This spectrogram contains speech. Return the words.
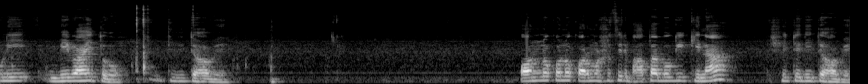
উনি বিবাহিত দিতে হবে। অন্য কোনো কর্মসূচির ভাতাভোগী কিনা, সেটি দিতে হবে।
